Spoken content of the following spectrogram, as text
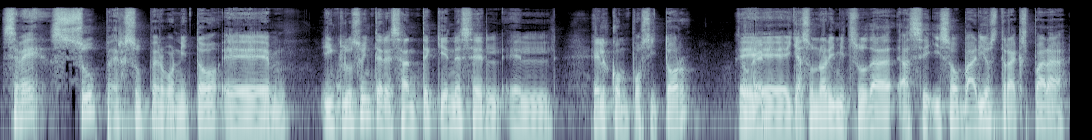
se ve súper, súper bonito. eh, incluso interesante quién es el, el, el compositor. Eh, Yasunori Mitsuda hace, hizo varios tracks para,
